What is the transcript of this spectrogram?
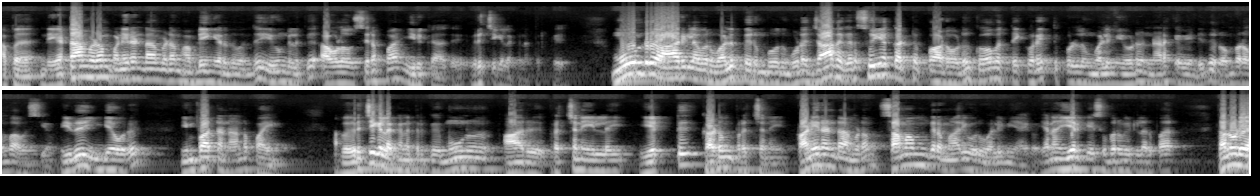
அப்போ இந்த எட்டாம் இடம் பன்னிரெண்டாம் இடம் அப்படிங்கிறது வந்து இவங்களுக்கு அவ்வளவு சிறப்பாக இருக்காது விருச்சிக லக்னத்திற்கு. மூன்று ஆறில் அவர் வலுப்பெறும் போதும் கூட ஜாதகர் சுய கட்டுப்பாடோடு கோபத்தை குறைத்து கொள்ளும் வலிமையோடு நடக்க வேண்டியது ரொம்ப ரொம்ப அவசியம். இது இங்கே ஒரு இம்பார்ட்டண்டான பாயிண்ட் அப்போ விருச்சிக லக்கணத்திற்கு மூணு ஆறு பிரச்சனை இல்லை. எட்டு கடும் பிரச்சனை. பனிரெண்டாம் இடம் சமம்ங்கிற மாதிரி ஒரு வலிமையாயிடும் ஏன்னா இயற்கை சுபர் வீட்டில் இருப்பார். தன்னுடைய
